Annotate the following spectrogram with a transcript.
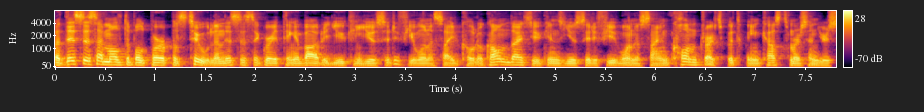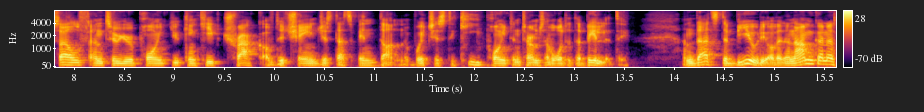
But this is a multiple purpose tool, and this is the great thing about it. You can use it if you want to sign code of conduct, you can use it if you want to sign contracts between customers and yourself. And to your point, you can keep track of the changes that's been done, which is the key point in terms of auditability. And that's the beauty of it. And I'm going to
